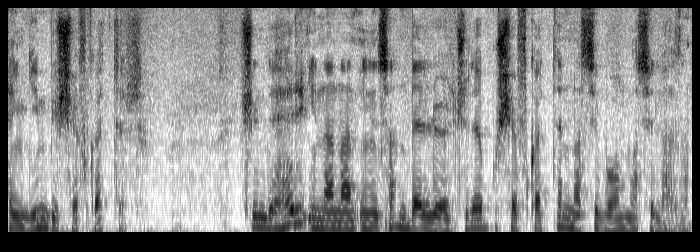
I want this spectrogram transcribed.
engin bir şefkattir. Şimdi her inanan insan belli ölçüde bu şefkatten nasip olması lazım.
